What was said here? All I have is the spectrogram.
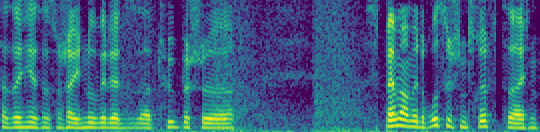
tatsächlich ist es wahrscheinlich nur wieder dieser typische Spammer mit russischen Schriftzeichen.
